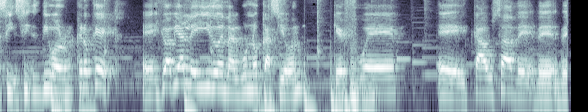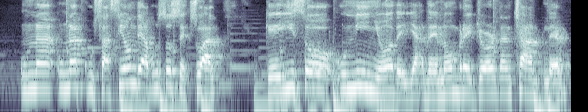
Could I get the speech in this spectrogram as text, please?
si, digo, creo que yo había leído en alguna ocasión que fue causa de, una, una acusación de abuso sexual que hizo un niño de, de nombre Jordan Chandler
